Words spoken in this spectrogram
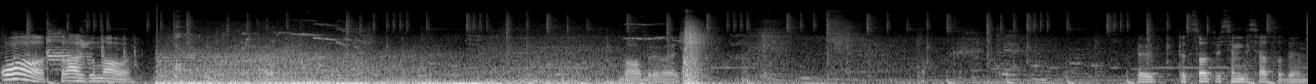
О, сразу нове. Добрий вечір. Е, 581.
